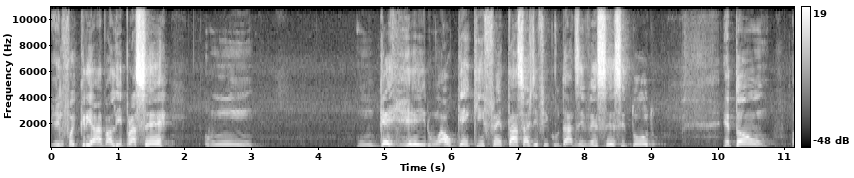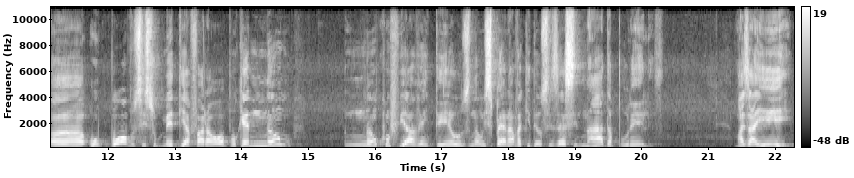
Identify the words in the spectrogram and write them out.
Ele foi criado ali para ser um, um guerreiro, alguém que enfrentasse as dificuldades e vencesse tudo. Então, uh, o povo se submetia a Faraó porque não não confiava em Deus, não esperava que Deus fizesse nada por eles. Mas aí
